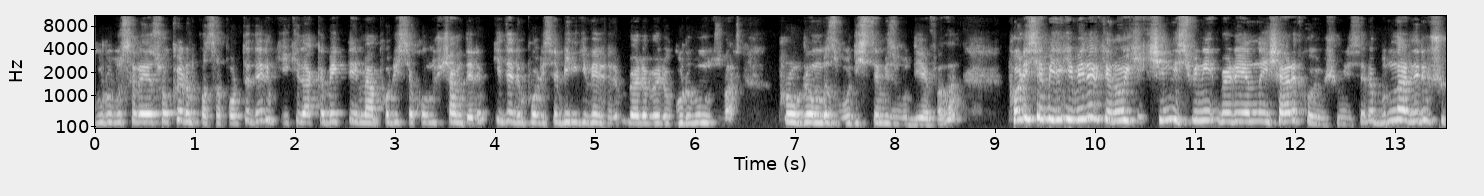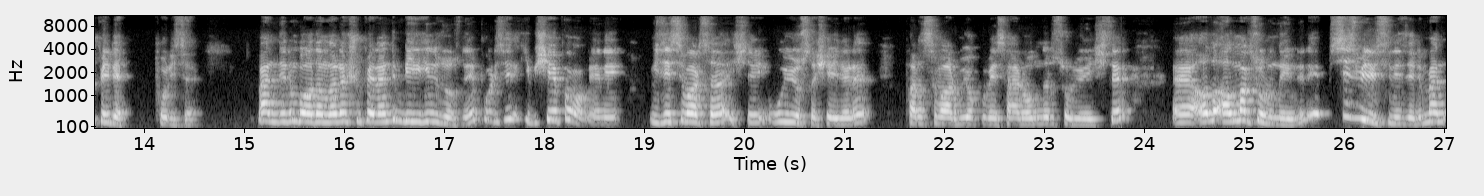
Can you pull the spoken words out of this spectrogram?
grubu sıraya sokarım pasaporta derim ki iki dakika bekleyin ben polisle konuşacağım derim. Giderim polise bilgi veririm. Böyle böyle grubumuz var. Programımız bu, listemiz bu diye falan. Polise bilgi verirken o iki kişinin ismini böyle yanına işaret koymuşum listede. Bunlar dedim şüpheli polise. Ben dedim bu adamlardan şüphelendim bilginiz olsun dedim. Polis dedi ki bir şey yapamam. Yani vizesi varsa işte uyuyorsa şeylere parası var mı yok mu vesaire onları soruyor işte. E, al, almak zorundayım dedi. Siz bilirsiniz dedim. Ben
